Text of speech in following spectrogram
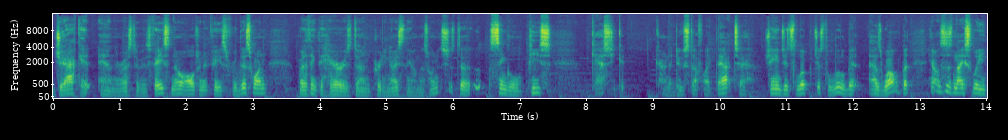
jacket and the rest of his face. No alternate face for this one, but I think the hair is done pretty nicely on this one. It's just a single piece. Guess you could kind of do stuff like that to change its look just a little bit as well. But you know, this is nicely,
